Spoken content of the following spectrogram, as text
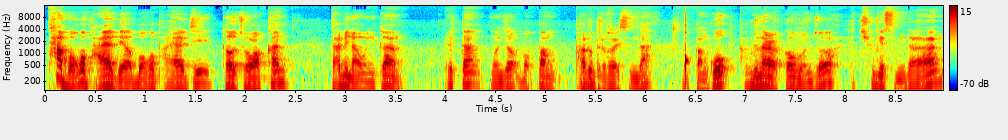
다 먹어봐야 돼요. 먹어봐야지 더 정확한 답이 나오니까 일단 먼저 먹방 바로 들어가겠습니다. 먹방 고 우리나라 거 먼저 해치우겠습니다.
